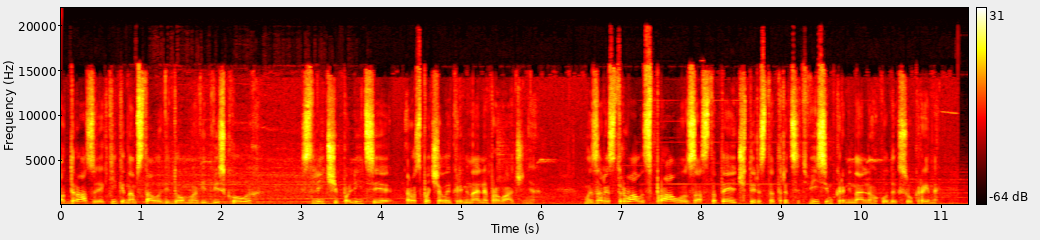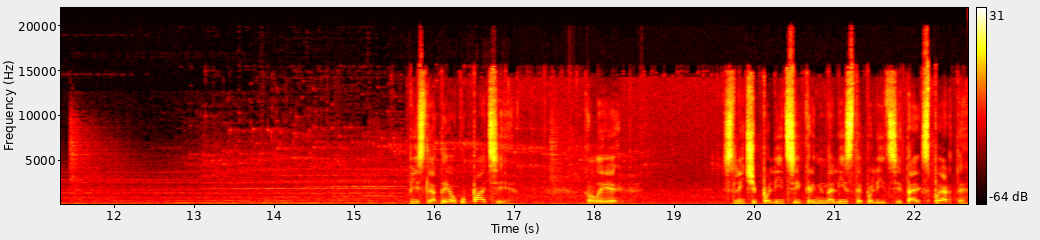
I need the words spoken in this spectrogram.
Одразу, як тільки нам стало відомо від військових, слідчі поліції розпочали кримінальне провадження. Ми зареєстрували справу за статтею 438 Кримінального кодексу України. Після деокупації, коли слідчі поліції, криміналісти поліції та експерти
